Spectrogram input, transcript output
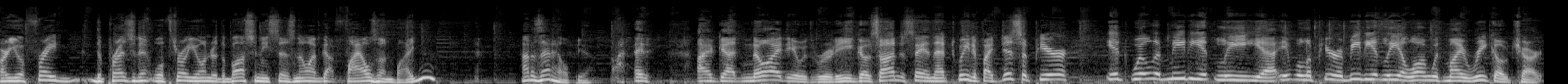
are you afraid the president will throw you under the bus? And he says, "No, I've got files on Biden." How does that help you? I, I've got no idea with Rudy. He goes on to say in that tweet, if I disappear, it will immediately, uh, it will appear immediately along with my RICO chart.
